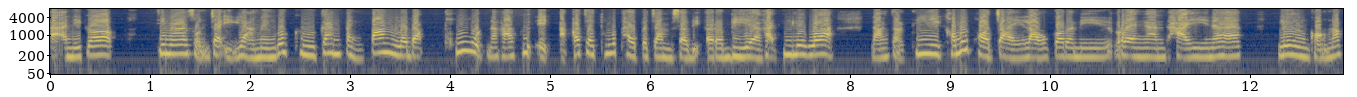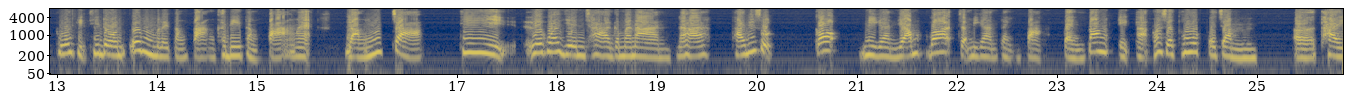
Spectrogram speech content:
อะอันนี้ก็ ที่น่าสนใจอีกอย่างหนึ่งก็คือการแต่งตั้งระดับทูตนะคะ คือเอกอัครราชทูตไทยประจำซาอุดิอาระเบียค่ะ ที่เรียกว่าหลังจากที่เขาไม่พอใจเรากรณีแรงงานไทยนะคะเรื่องของนักธุรกิจที่โดนอุ้มอะไรต่างๆ คดีต่างๆเนี่ยหลังจากที่เรียกว่าเย็นชากันมานานนะคะท้ายที่สุดก็มีการย้ำว่าจะมีการแต่งตั้งแต่งตั้งเอกอัครราชทูตประจำไทย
